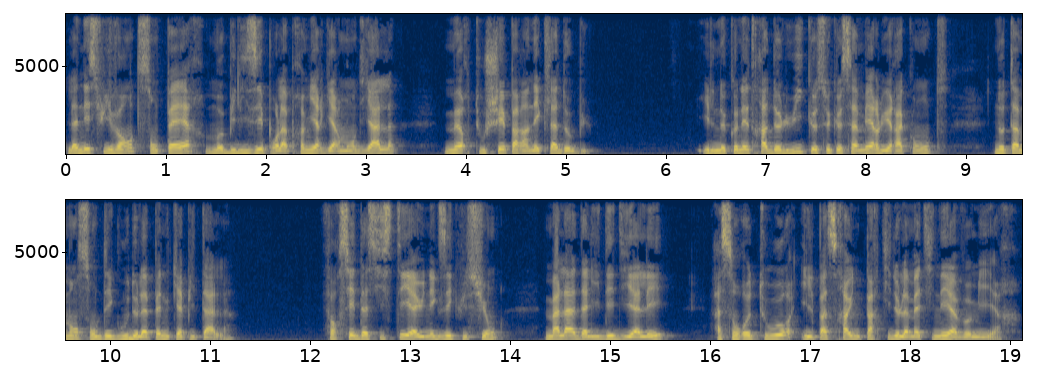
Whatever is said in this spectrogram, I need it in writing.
L'année suivante, son père, mobilisé pour la Première Guerre mondiale, meurt touché par un éclat d'obus. Il ne connaîtra de lui que ce que sa mère lui raconte, notamment son dégoût de la peine capitale. Forcé d'assister à une exécution, malade à l'idée d'y aller, à son retour, il passera une partie de la matinée à vomir.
